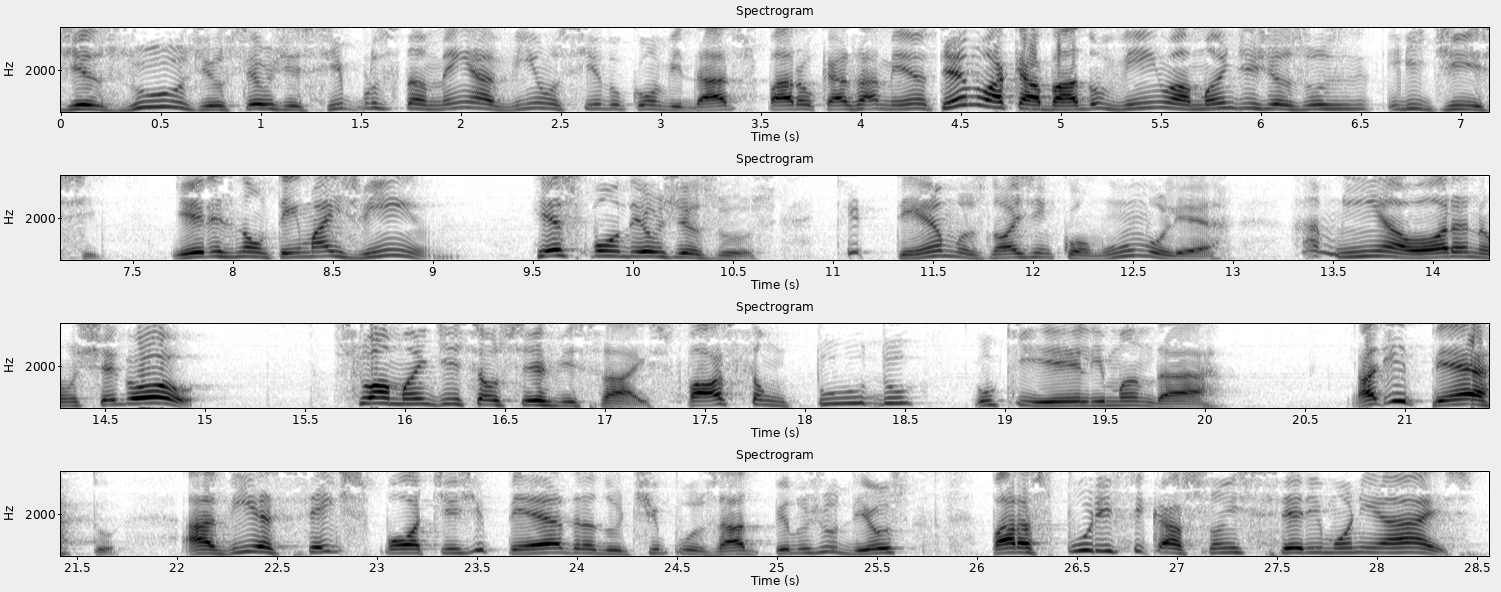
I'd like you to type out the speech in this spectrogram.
Jesus e os seus discípulos também haviam sido convidados para o casamento. Tendo acabado o vinho, a mãe de Jesus lhe disse: Eles não têm mais vinho. Respondeu Jesus: Que temos nós em comum, mulher? A minha hora não chegou. Sua mãe disse aos serviçais: Façam tudo o que ele mandar. Ali perto havia seis potes de pedra do tipo usado pelos judeus para as purificações cerimoniais.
